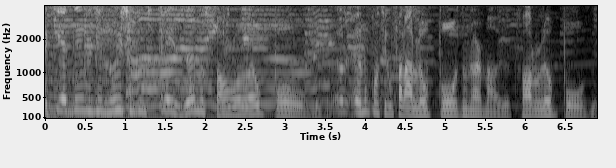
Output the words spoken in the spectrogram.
Aqui é David Luxo, 23 anos, só um Leopoldo. Eu, eu não consigo falar Leopoldo normal, eu falo Leopoldo.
